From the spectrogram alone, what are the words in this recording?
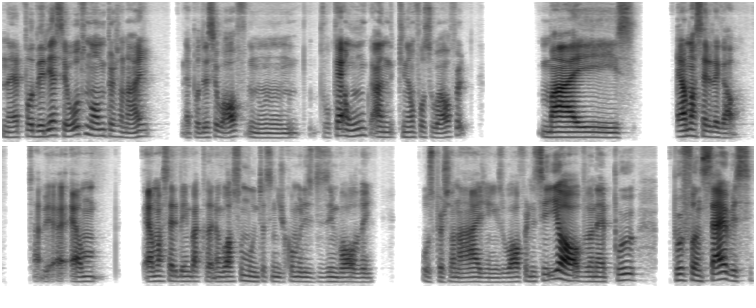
né? Poderia ser outro nome personagem, né? Poderia ser o Alfred, qualquer um que não fosse o Alfred. Mas é uma série legal, sabe? É, é, um, é uma série bem bacana. Eu gosto muito, assim, de como eles desenvolvem os personagens, o Alfred em si. E óbvio, né? Por, por fanservice,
